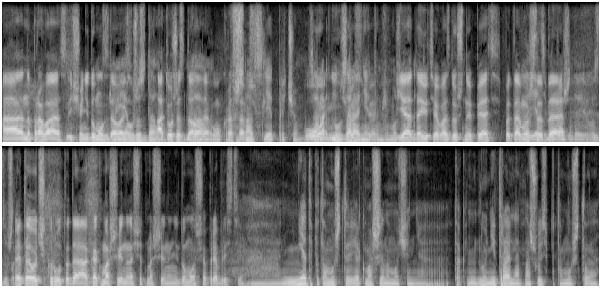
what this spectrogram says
А на права еще не думал сдавать? Я уже сдал. А, ты уже сдал, да? О, в красавчик. 16 лет причем. О, Зара- Ну, заранее себе. там же можно. Я дать. даю тебе воздушную 5, потому Да, что, я тебе да, тоже даю воздушную это пять. очень круто, да. А как машина, насчет машины? Не думал еще приобрести? А, Нет, потому что я к машинам очень э, так, ну, нейтрально отношусь, потому что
